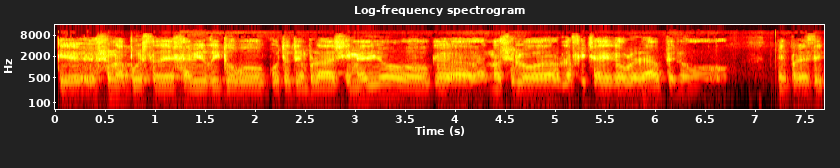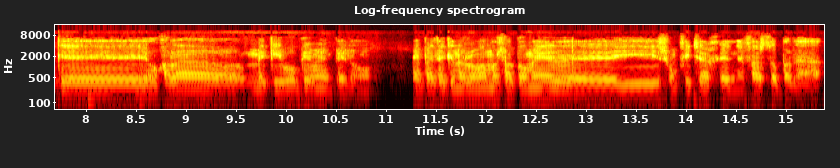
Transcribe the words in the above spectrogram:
que es una apuesta de Javi Rico cuatro temporadas y medio, o que no sé lo, la ficha que cobrará, pero me parece que ojalá me equivoque, pero me parece que nos lo vamos a comer eh, y es un fichaje nefasto para,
